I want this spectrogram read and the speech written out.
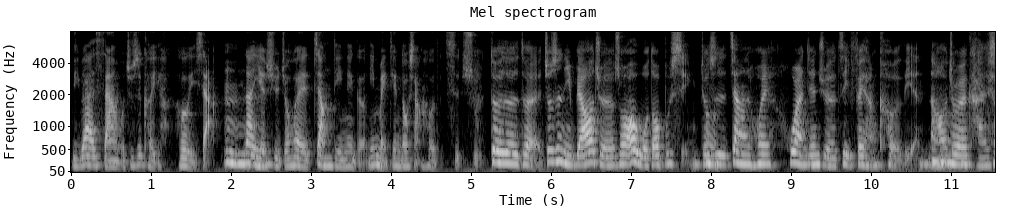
礼拜三我就是可以喝一下，嗯，那也许就会降低那个你每天都想喝的次数。对对对，就是你不要觉得说哦我都不行，就是这样会忽然间觉得自己非常可怜，然后就会开始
